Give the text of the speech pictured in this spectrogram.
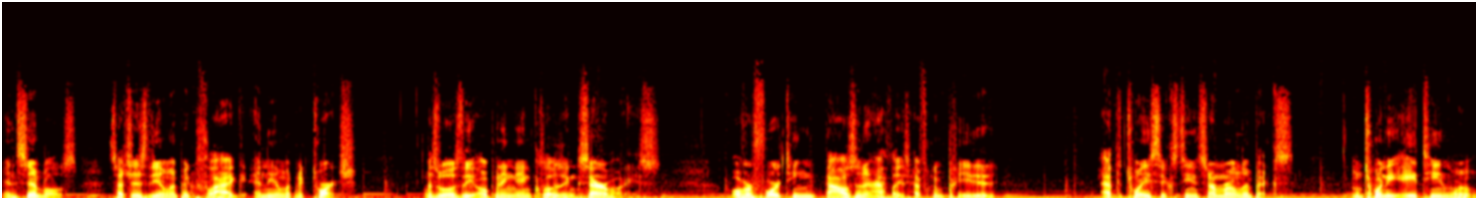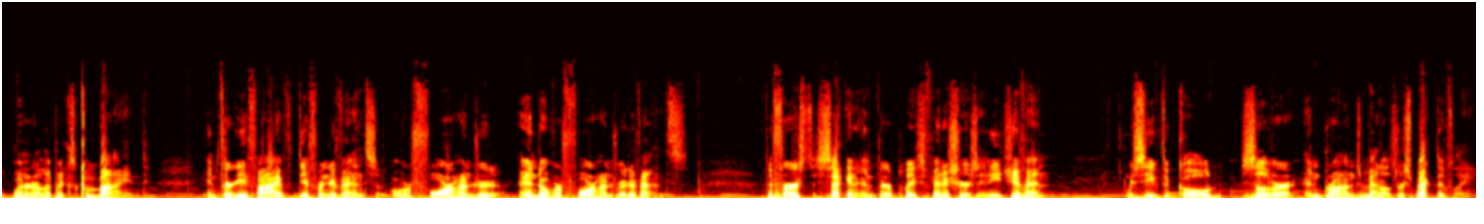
and symbols, such as the Olympic flag and the Olympic torch, as well as the opening and closing ceremonies. Over 14,000 athletes have competed at the 2016 Summer Olympics and 2018 Winter Olympics combined in 35 different events over 400 and over 400 events. The first, second, and third place finishers in each event received the gold, silver, and bronze medals, respectively.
